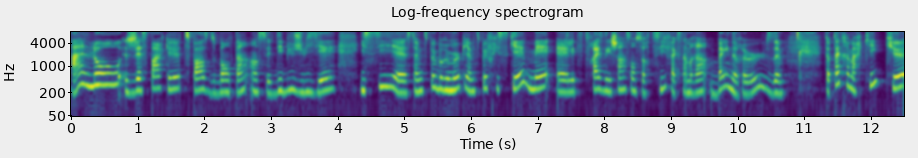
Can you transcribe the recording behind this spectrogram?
Allô, j'espère que tu passes du bon temps en ce début juillet. Ici, euh, c'est un petit peu brumeux puis un petit peu frisquet, mais euh, les petites fraises des champs sont sorties, fait que ça me rend bien heureuse. T'as peut-être remarqué que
